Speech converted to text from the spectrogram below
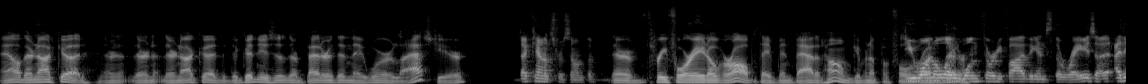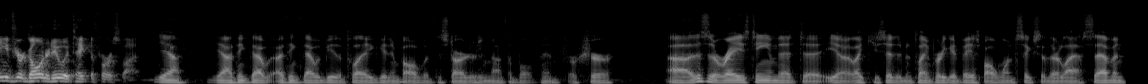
Well, they're not good. They're they're they're not good. The good news is they're better than they were last year. That counts for something. They're three, four, eight overall, but they've been bad at home, giving up a full. Do you want to lay better. 135 against the Rays? I, I think if you're going to do it, take the first five. Yeah, yeah. I think that I think that would be the play. Get involved with the starters and not the bullpen for sure. Uh, this is a Rays team that uh, you know, like you said, has been playing pretty good baseball. Won six of their last seven.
